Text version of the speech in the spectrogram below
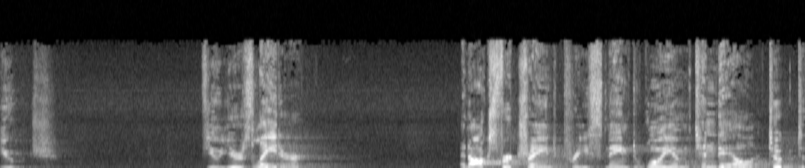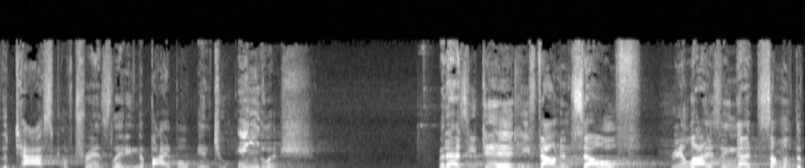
Huge. A few years later, an Oxford trained priest named William Tyndale took to the task of translating the Bible into English. But as he did, he found himself realizing that some of the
